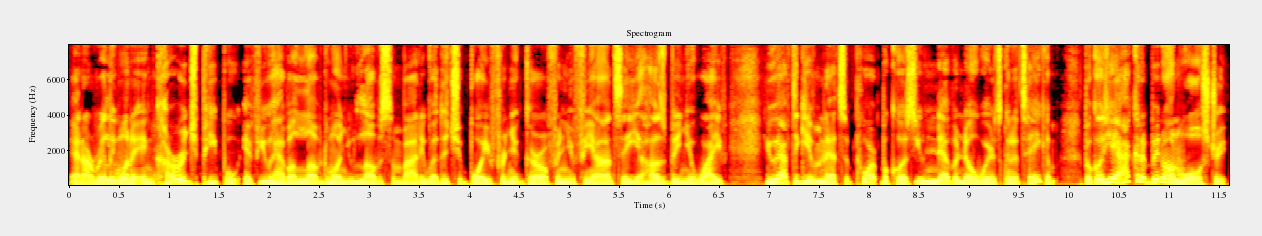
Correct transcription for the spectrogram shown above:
And I really want to encourage people if you have a loved one, you love somebody, whether it's your boyfriend, your girlfriend, your fiance, your husband, your wife, you have to give them that support because you never know where it's going to take them. Because yeah, I could have been on Wall Street,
